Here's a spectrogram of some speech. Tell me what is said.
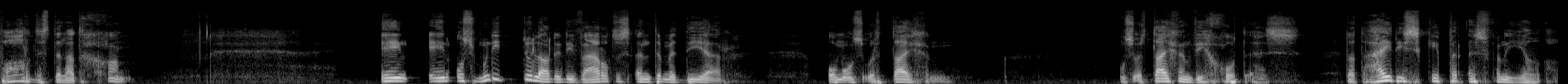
waardes te laat gaan. En en ons moenie toelaat dat die wêreld ons intimideer om ons oortuiging ons oortuiging wie God is dat hy die skepper is van die heelal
